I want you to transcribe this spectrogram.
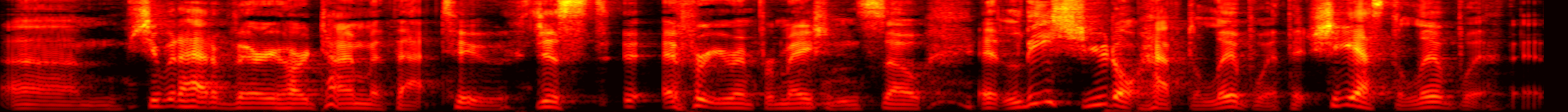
Um, she would have had a very hard time with that too, just for your information. So at least you don't have to live with it. She has to live with it.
